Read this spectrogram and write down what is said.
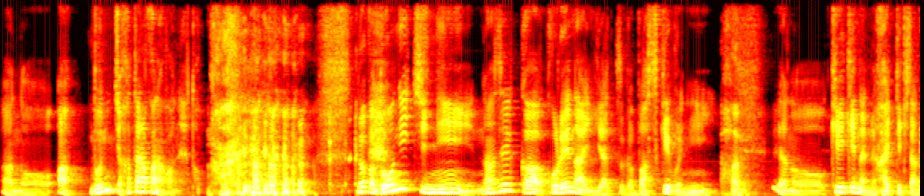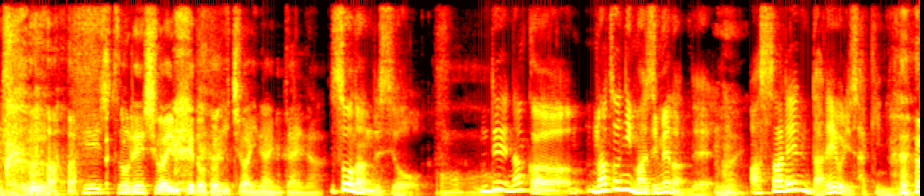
あの、あ、土日働かなあかんねと。なんか土日になぜか来れないやつがバスケ部に、はい。あの、経験内に入ってきたっていう。ー 平日の練習はいるけど、土日はいないみたいな。そうなんですよ。で、なんか、謎に真面目なんで、はい朝練誰より先に行って、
